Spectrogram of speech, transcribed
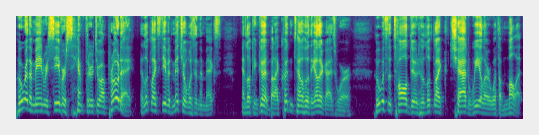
who were the main receivers Sam threw to on pro day? It looked like Stephen Mitchell was in the mix and looking good, but I couldn't tell who the other guys were. Who was the tall dude who looked like Chad Wheeler with a mullet?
